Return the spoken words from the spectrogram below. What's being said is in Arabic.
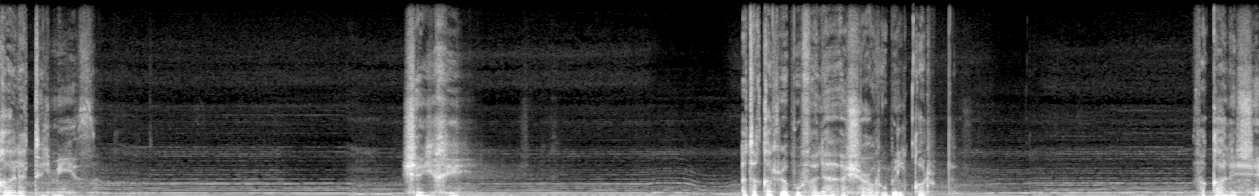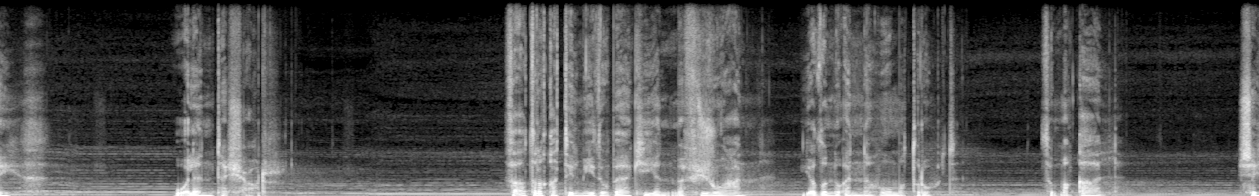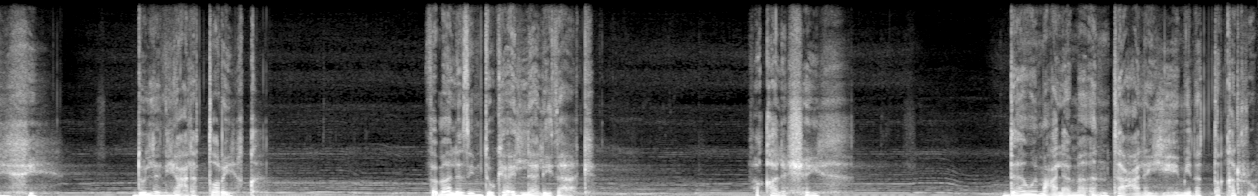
قال التلميذ. شيخي أتقرب فلا أشعر بالقرب. فقال الشيخ ولن تشعر. فأطرق التلميذ باكيا مفجوعا يظن أنه مطرود. ثم قال شيخي دلني على الطريق. فما لزمتك إلا لذاك. فقال الشيخ داوم على ما أنت عليه من التقرب.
